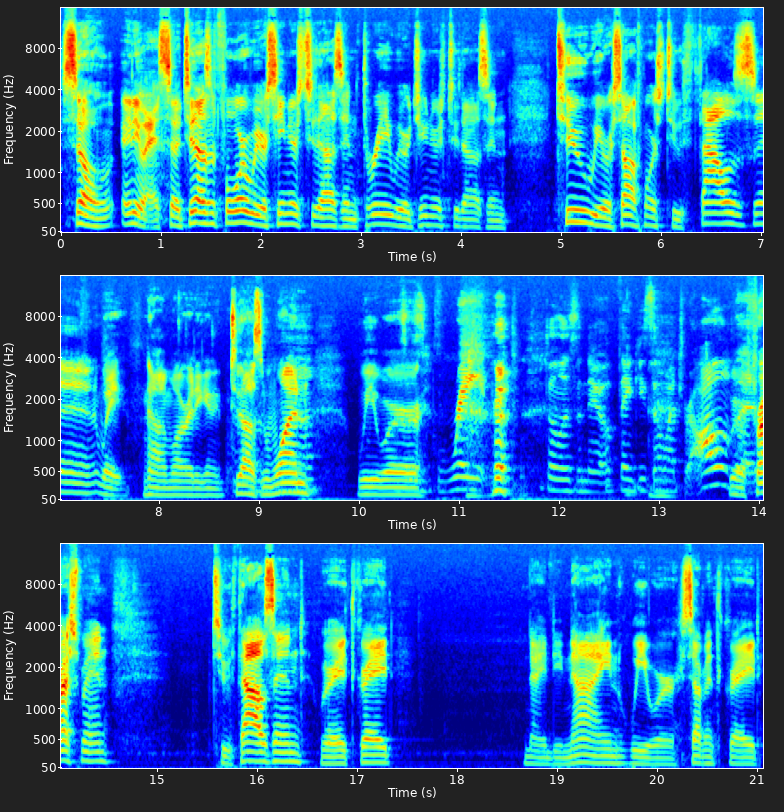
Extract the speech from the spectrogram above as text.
So, anyway, so 2004 we were seniors, 2003 we were juniors, 2002 we were sophomores, 2000 Wait, now I'm already getting 2001 uh-huh. we were great to listen to. Thank you so much for all of We were freshmen. 2000, we were eighth grade. 99, we were seventh grade.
